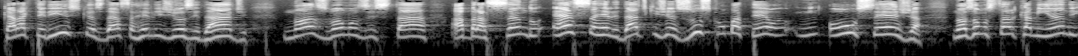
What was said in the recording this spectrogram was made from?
características dessa religiosidade, nós vamos estar abraçando essa realidade que Jesus combateu, ou seja, nós vamos estar caminhando,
